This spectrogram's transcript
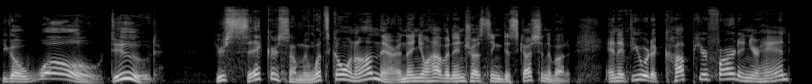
You go, whoa, dude, you're sick or something. What's going on there? And then you'll have an interesting discussion about it. And if you were to cup your fart in your hand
